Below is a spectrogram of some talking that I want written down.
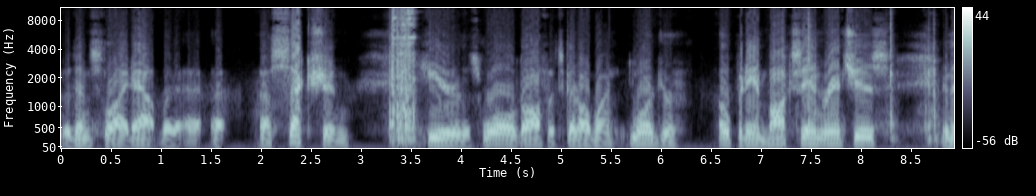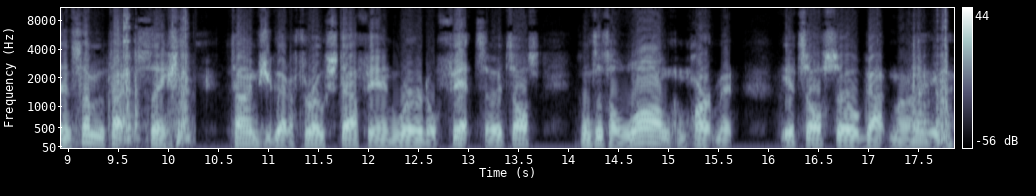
It doesn't slide out, but a, a, a section here that's walled off. It's got all my larger open end box end wrenches, and then some of the same times you got to throw stuff in where it'll fit. So it's also since it's a long compartment, it's also got my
